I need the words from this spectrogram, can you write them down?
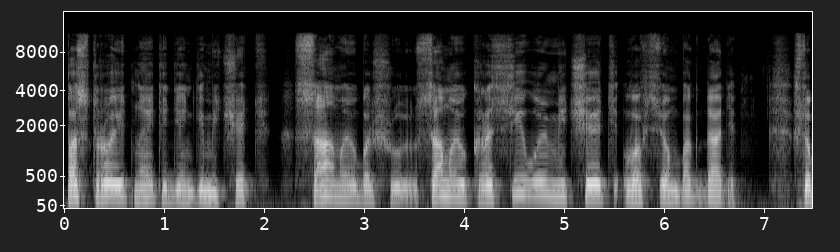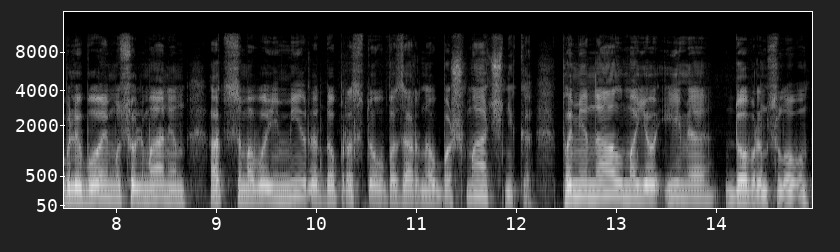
построить на эти деньги мечеть, самую большую, самую красивую мечеть во всем Багдаде» чтобы любой мусульманин от самого эмира до простого базарного башмачника поминал мое имя добрым словом.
